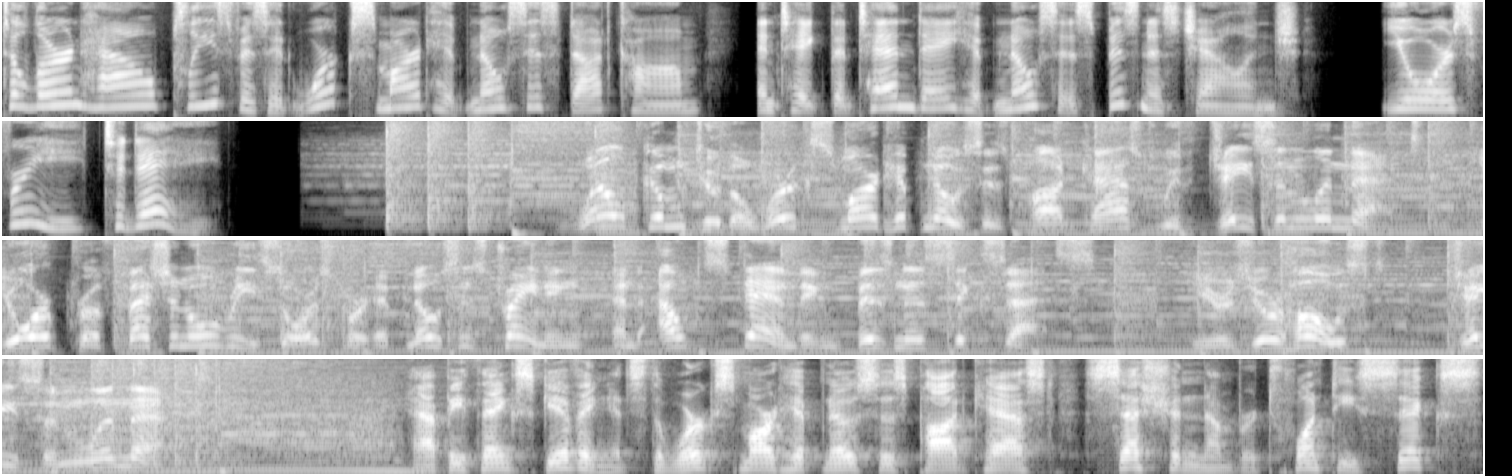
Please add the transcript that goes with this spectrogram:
To learn how, please visit WorksmartHypnosis.com and take the 10 day Hypnosis Business Challenge. Yours free today. Welcome to the Work Smart Hypnosis Podcast with Jason Linett, your professional resource for hypnosis training and outstanding business success. Here's your host, Jason Linett. Happy Thanksgiving. It's the Work Smart Hypnosis Podcast, session number 26,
